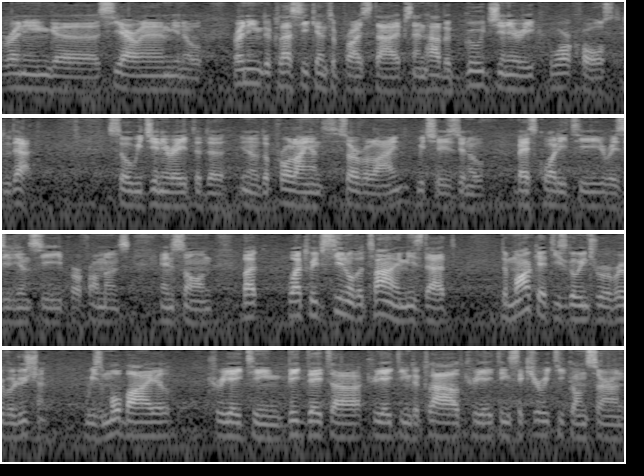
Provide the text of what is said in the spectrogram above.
running uh, CRM, you know, running the classic enterprise types and have a good generic workhorse to do that. So we generated the, you know, the ProLiant server line, which is, you know, best quality, resiliency, performance, and so on. But what we've seen over time is that the market is going through a revolution with mobile, creating big data, creating the cloud, creating security concern,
